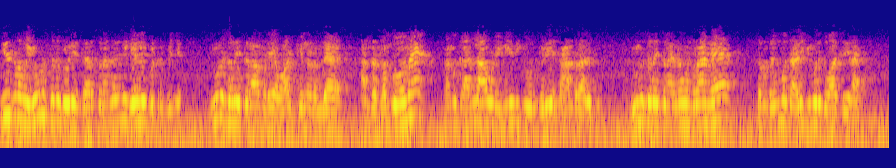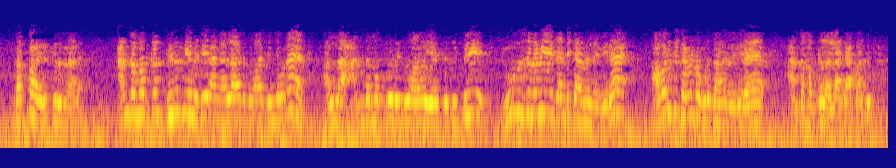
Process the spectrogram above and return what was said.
இதுக்கு நம்ம யூனுஸ் நபியுடைய சரித்திரங்கள் நீ கேள்விப்பட்டிருப்பீங்க. யூனுஸ் வாழ்க்கையில் நடந்த அந்த சம்பவமே நமக்கு அல்லாவுடைய நீதிக்கு ஒரு பெரிய சான்றா இருக்கு. யூனுஸ் என்ன பண்றாங்க? தன்னுடைய அழிக்க அடிக்கும்போது துவா செய்யறாங்க தப்பா இருக்கிறதுனால. அந்த மக்கள் திரும்பி என்ன செய்யறாங்க அல்லா எடுத்து துவா செஞ்சோடனே அல்லா அந்த மக்களுடைய துவாவை ஏத்துக்கிட்டு நூறு நபியை கண்டிச்சாங்க தவிர அவருக்கு தண்டனை கொடுத்தாங்க தவிர அந்த மக்கள் எல்லாம் காப்பாத்திட்டாங்க.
